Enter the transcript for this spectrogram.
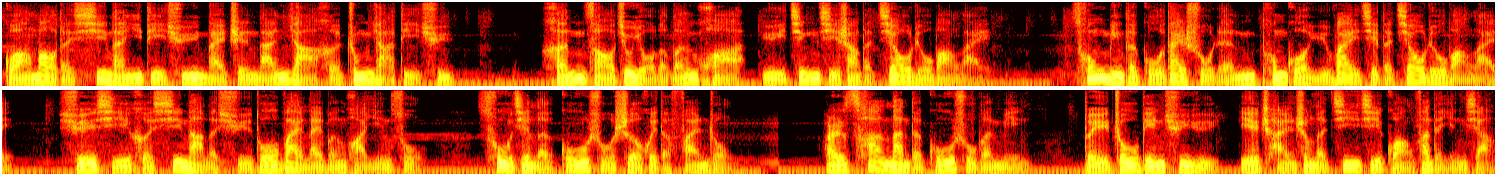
广袤的西南夷地区乃至南亚和中亚地区，很早就有了文化与经济上的交流往来。聪明的古代蜀人通过与外界的交流往来，学习和吸纳了许多外来文化因素，促进了古蜀社会的繁荣。而灿烂的古蜀文明对周边区域也产生了积极广泛的影响，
